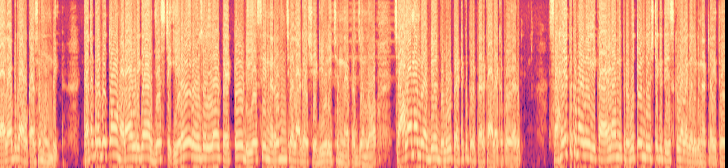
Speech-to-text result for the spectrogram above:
దాదాపుగా అవకాశం ఉంది. గత ప్రభుత్వం హడావుడిగా జస్ట్ ఇరవై రోజుల్లో టెట్ డిఎస్సి నిర్వహించేలాగా షెడ్యూల్ ఇచ్చిన నేపథ్యంలో చాలా మంది అభ్యర్థులు టెట్కు ప్రిపేర్ కాలేకపోయారు. సహేతుకమైన ఈ కారణాన్ని ప్రభుత్వం దృష్టికి తీసుకువెళ్ళగలిగినట్లయితే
